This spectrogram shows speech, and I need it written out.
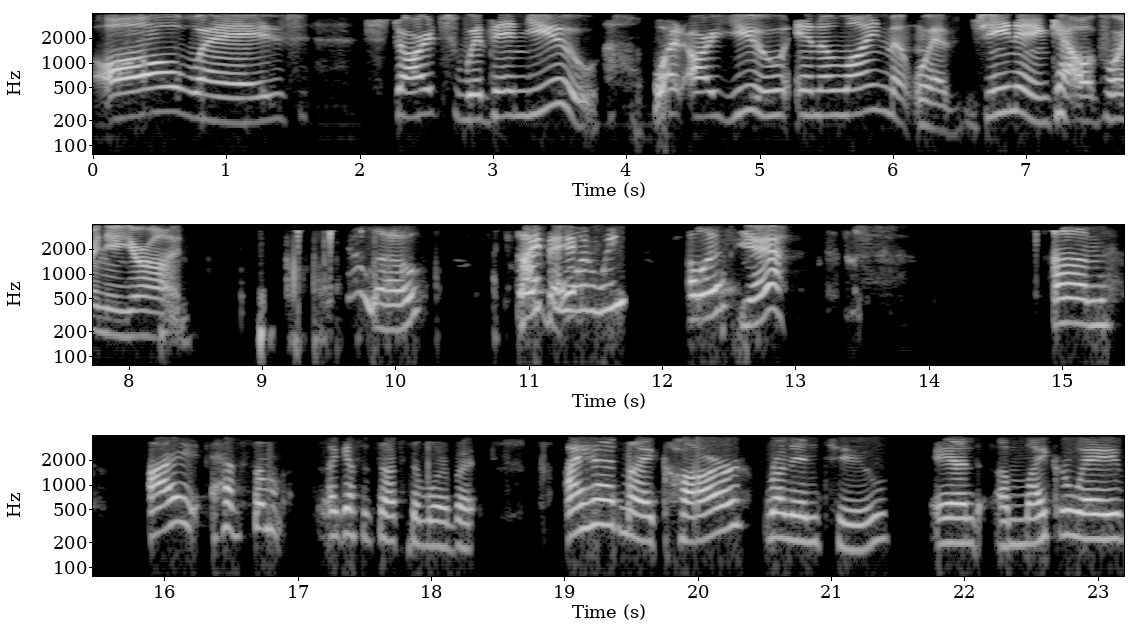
always starts within you. What are you in alignment with? Gina in California, you're on. Hello. Hi, babe. One week, Yeah. Um, I have some. I guess it's not similar, but I had my car run into and a microwave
